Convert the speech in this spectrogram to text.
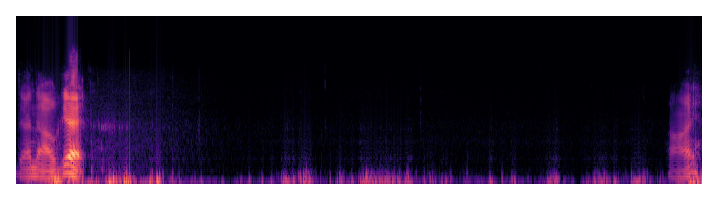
then I'll get Alright,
